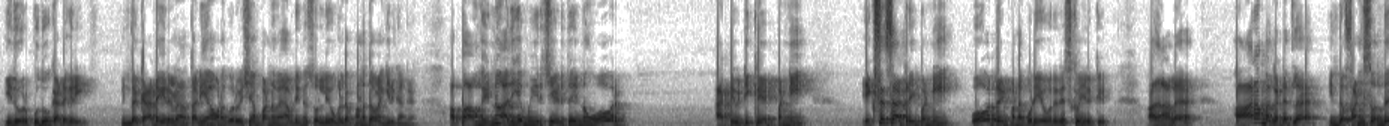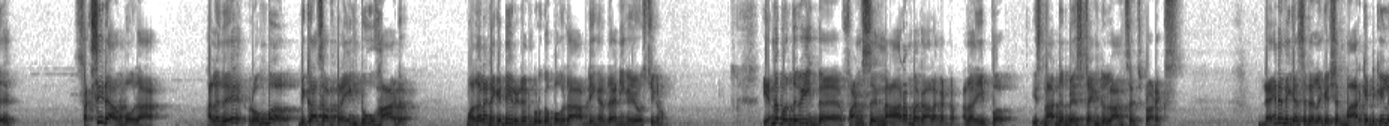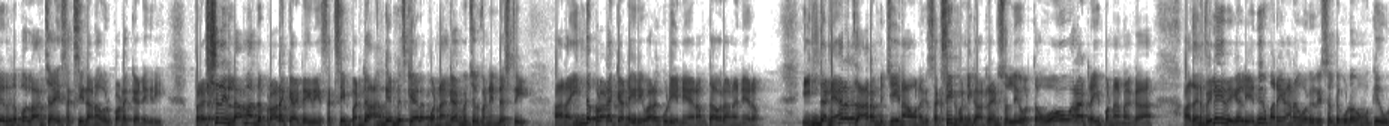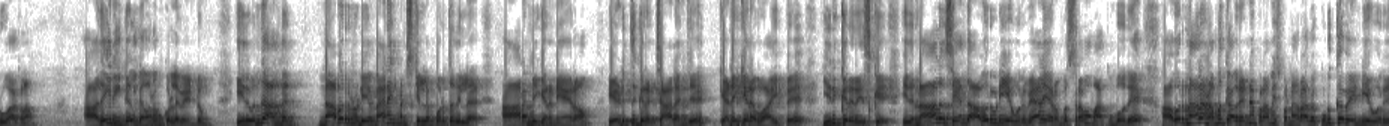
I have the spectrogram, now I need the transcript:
இது ஒரு புது கேட்டகரி இந்த கேட்டகரியில் நான் தனியாக உனக்கு ஒரு விஷயம் பண்ணுவேன் அப்படின்னு சொல்லி உங்கள்கிட்ட பணத்தை வாங்கியிருக்காங்க. அப்போ அவங்க இன்னும் அதிக முயற்சி எடுத்து இன்னும் ஓவர் ஆக்டிவிட்டி க்ரியேட் பண்ணி எக்ஸஸாக ட்ரை பண்ணி ஓவர் ட்ரேட் பண்ணக்கூடிய ஒரு ரிஸ்க்கும் இருக்குது அதனால் ஆரம்ப கட்டத்தில் இந்த ஃபண்ட்ஸ் வந்து சக்சீட் ஆக போகுதா? அல்லது ரொம்ப because of trying too hard முதல்ல நெகட்டிவ் ரிட்டர்ன் கொடுக்க போகுதா அப்படிங்கிறத நீங்கள் யோசிச்சுக்கணும். என்னை பொறுத்தவரை இந்த ஃபண்ட்ஸ் ஆரம்ப காலகட்டம் அதாவது இப்போ is not the best time to launch such products dynamic asset allocation market கீழே இருந்தப்போ லான்ச் ஆகி சக்சீட் ஆன ஒரு ப்ராடக்ட் கேட்டகரி ப்ரெஷர் இல்லாமல் அந்த ப்ராடக்ட் கேட்டகரி சக்சீட் பண்ணிட்டு அங்கேருந்து ஸ்கேல் அப் பண்ணாங்க மியூச்சுவல் ஃபண்ட் இண்டஸ்ட்ரி ஆனால் இந்த ப்ராடக்ட் கேட்டகரி வரக்கூடிய நேரம் தவறான நேரம். இந்த நேரத்தில் ஆரம்பித்து நான் உனக்கு சக்சீட் பண்ணி காட்டுறேன்னு சொல்லி ஒருத்தன் ஓவராக ட்ரை பண்ணானாக்கா அதன் விளைவுகள் எதிர்மறையான ஒரு ரிசல்ட்டை கூட உங்களுக்கு உருவாக்கலாம். அதை நீங்கள் கவனம் கொள்ள வேண்டும். இது வந்து அந்த நபரினுடைய மேனேஜ்மெண்ட் ஸ்கில்லை பொறுத்ததில்லை. ஆரம்பிக்கிற நேரம் எடுத்துக்கிற சேலஞ்சு கிடைக்கிற வாய்ப்பு இருக்கிற ரிஸ்க்கு இது நாலும் சேர்ந்து அவருடைய ஒரு வேலையை ரொம்ப சிரமமாக்கும் போது அவர்னால நமக்கு அவர் என்ன ப்ராமிஸ் பண்ணாரோ அதை கொடுக்க வேண்டிய ஒரு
